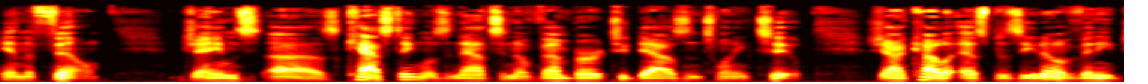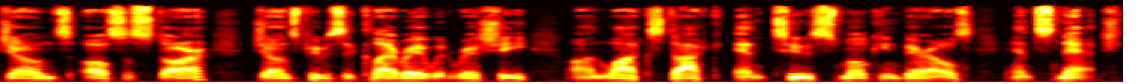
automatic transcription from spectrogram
in the film. James' uh, casting was announced in November 2022. Giancarlo Esposito and Vinnie Jones also star. Jones previously collaborated with Ritchie on Lock, Stock, and Two Smoking Barrels and Snatch.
